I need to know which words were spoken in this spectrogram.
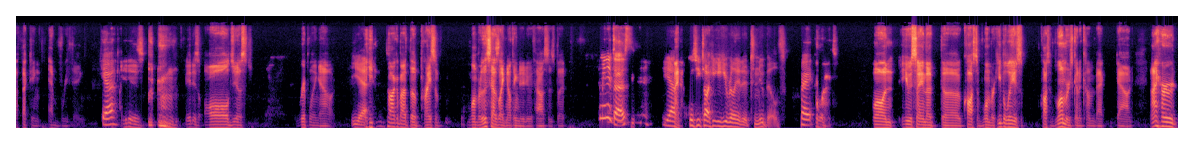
affecting everything. Yeah. Like, it is, it is all just rippling out. Yeah. He did talk about the price of lumber. This has like nothing to do with houses, but I mean it does. Yeah, because he talked he, he related it to new builds. Right. correct. Well, and he was saying that the cost of lumber, he believes cost of lumber is going to come back down. And I heard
